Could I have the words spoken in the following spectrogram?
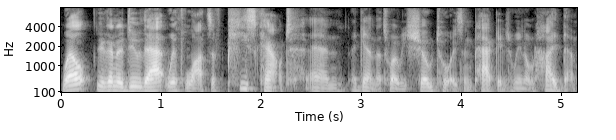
well, you're going to do that with lots of piece count. And again, that's why we show toys in package, we don't hide them.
